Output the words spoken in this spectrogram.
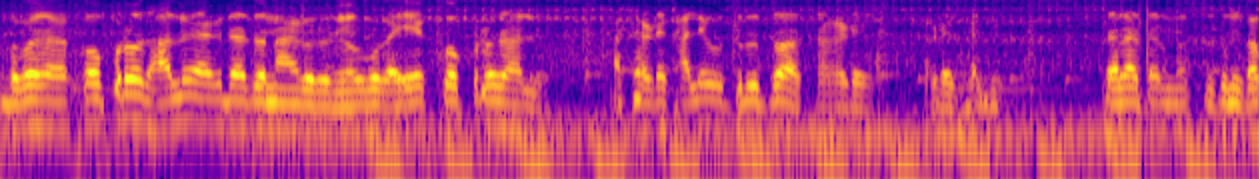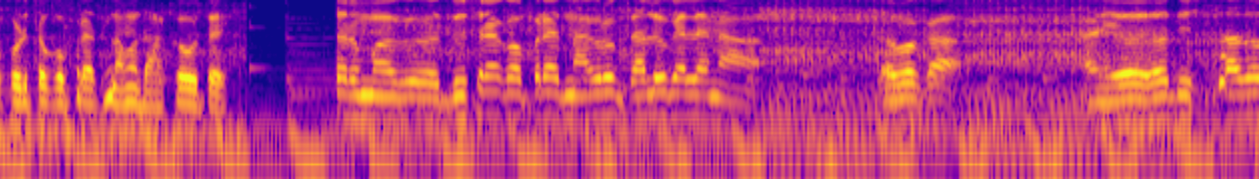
बघा कोपरो झालो एकदा तो नागरून हो बघा एक कोपरो झालो. आता खाली उतरूचो असा कडे खाली. चला तर मग तू तुमका पुढच्या कोपऱ्यातला मग दाखवतोय. तर मग दुसऱ्या कोपऱ्यात नागरूक चालू केला ना तर बघा आणि ह्यो ह्यो दिसता तो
